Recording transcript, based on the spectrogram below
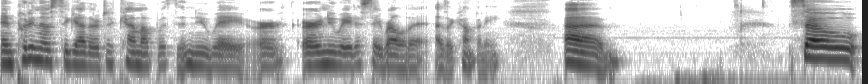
and putting those together to come up with a new way or or a new way to stay relevant as a company. Um, so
